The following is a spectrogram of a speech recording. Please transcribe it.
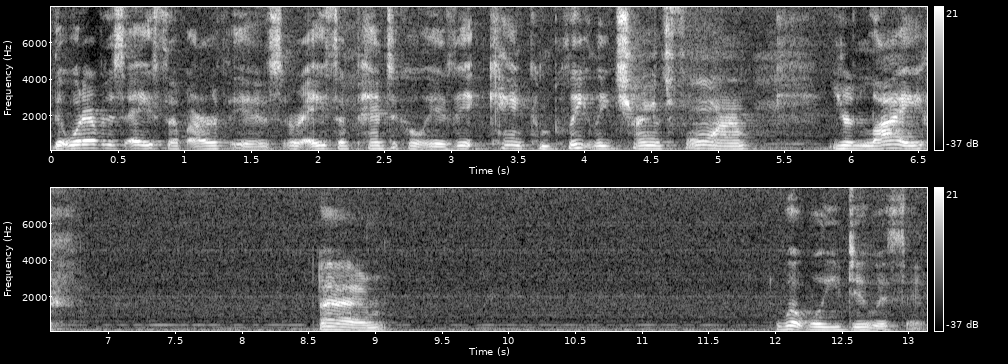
that whatever this ace of earth is or ace of pentacle is, it can completely transform your life. Um, what will you do with it?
